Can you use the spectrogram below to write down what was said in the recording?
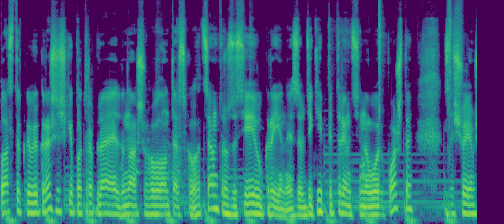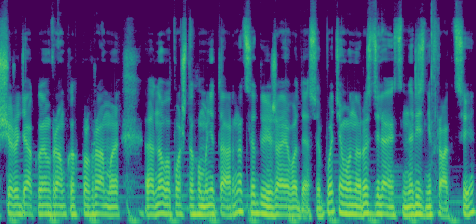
Пластикові кришечки потрапляють до нашого волонтерського центру з усієї України. Завдяки підтримці нової пошти, за що їм щиро дякуємо в рамках програми е, Нова пошта гуманітарна. Це доїжджає в Одесу. Потім воно розділяється на різні фракції.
